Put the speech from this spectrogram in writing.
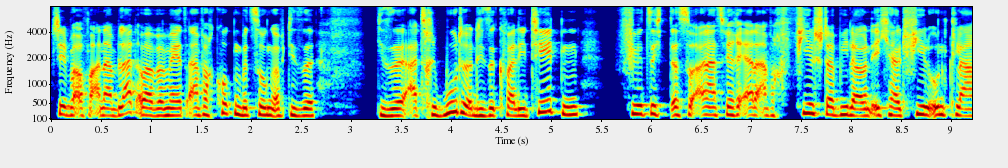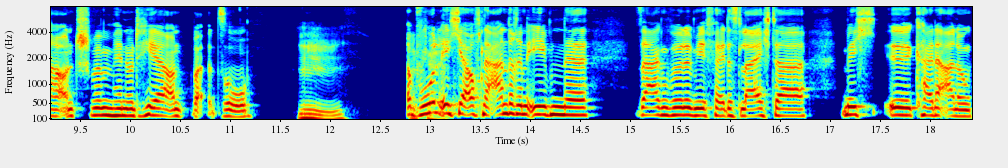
steht mal auf einem anderen Blatt. Aber wenn wir jetzt einfach gucken, bezogen auf diese, diese Attribute und diese Qualitäten, fühlt sich das so an, als wäre er da einfach viel stabiler und ich halt viel unklarer und schwimmen hin und her und so. Mhm. Okay. Obwohl ich ja auf einer anderen Ebene sagen würde, mir fällt es leichter, mich, äh, keine Ahnung,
